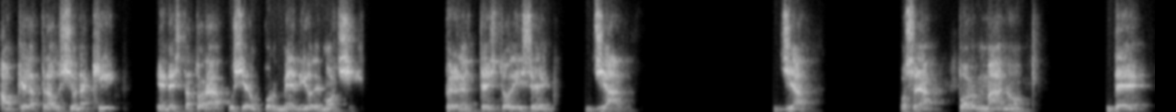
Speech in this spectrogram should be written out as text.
aunque la traducción aquí en esta Torah pusieron por medio de Mochi, pero en el texto dice Yad, Yad, o sea, por mano de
